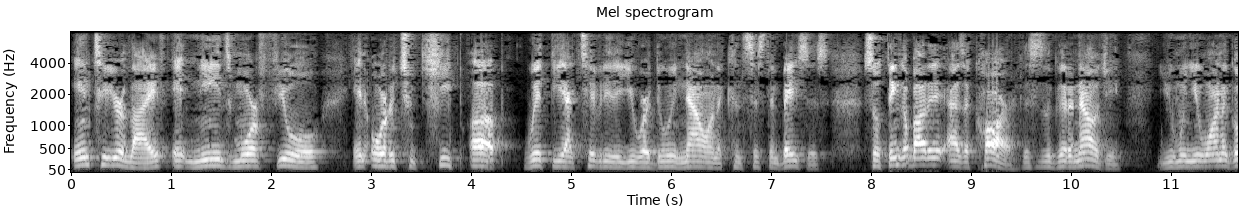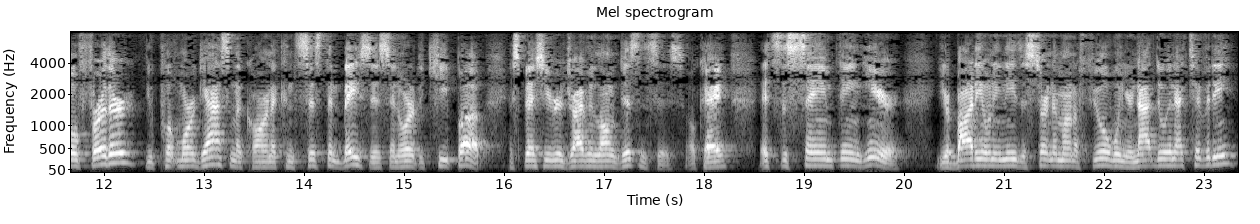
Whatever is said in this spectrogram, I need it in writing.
into your life, it needs more fuel in order to keep up with the activity that you are doing now on a consistent basis. So think about it as a car. This is a good analogy. You, when you want to go further, you put more gas in the car on a consistent basis in order to keep up, especially if you're driving long distances. Okay. It's the same thing here. Your body only needs a certain amount of fuel when you're not doing activity.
